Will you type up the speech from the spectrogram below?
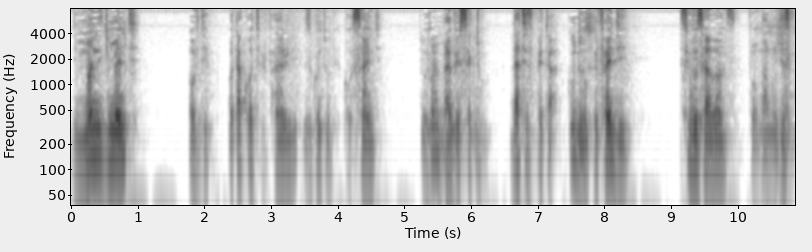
the management of the Port Harcourt refinery is going to be consigned to the private sector. That is better Good to prevent the civil servants from Damage this. it.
